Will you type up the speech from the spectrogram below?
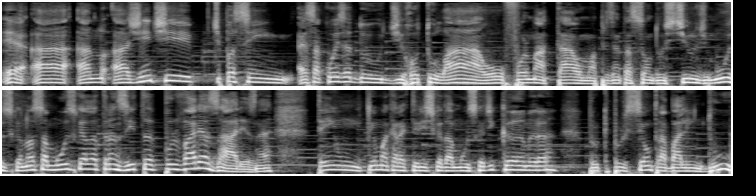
É, a, a, a gente, tipo assim, essa coisa do, de rotular ou formatar uma apresentação do estilo de música, nossa música ela transita por várias áreas, né? Tem, um, tem uma característica da música de câmera, porque por ser um trabalho hindu,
